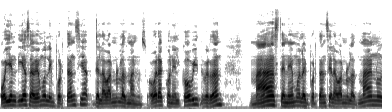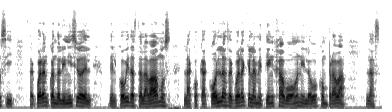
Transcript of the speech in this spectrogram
Hoy en día sabemos la importancia de lavarnos las manos. Ahora con el COVID, ¿verdad? Más tenemos la importancia de lavarnos las manos y ¿se acuerdan cuando al inicio del, del COVID hasta lavábamos la Coca-Cola? ¿Se acuerdan que la metía en jabón y luego compraba las,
